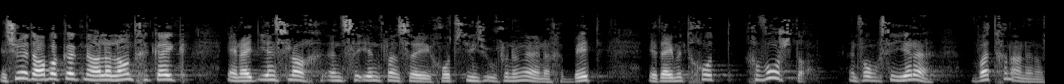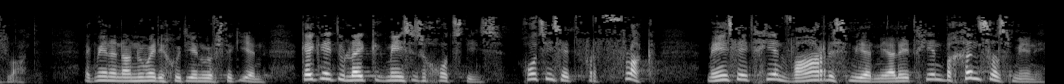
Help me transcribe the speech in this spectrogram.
En so het Habakuk na hulle land gekyk en hy het eenslag in sy een van sy godsdienstoefeninge in 'n gebed het hy met God geworstel. En vir hom gesê Here, wat gaan aan in ons land? Ek meen en dan noem hy die goed hier in hoofstuk 1. Kyk net hoe lyk mense se godsdiens. Godsdiens het vervlak. Mense het geen waardes meer nie. Hulle het geen beginsels meer nie.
